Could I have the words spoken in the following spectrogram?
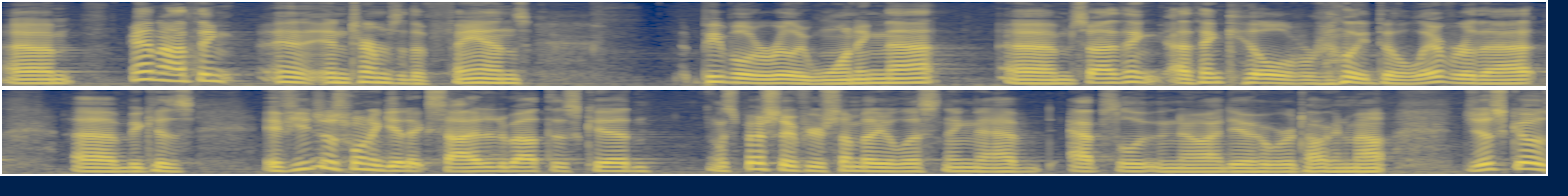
Um, and I think in, in, terms of the fans, people are really wanting that. Um, so I think I think he'll really deliver that uh, because if you just want to get excited about this kid, especially if you're somebody listening that have absolutely no idea who we're talking about, just go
